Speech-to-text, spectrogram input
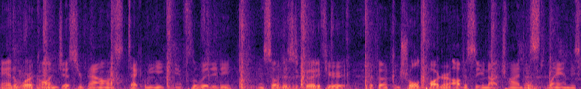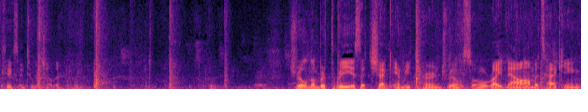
and to work on just your balance, technique, and fluidity. And so this is good if you're with a controlled partner. Obviously, you're not trying to slam these kicks into each other. Drill number three is a check and return drill. So right now I'm attacking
